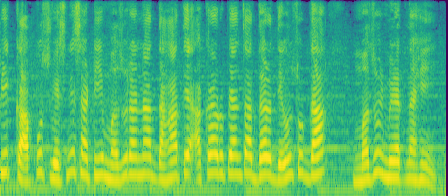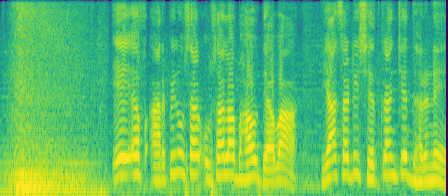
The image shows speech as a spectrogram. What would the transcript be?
पीक कापूस वेचणीसाठी मजुरांना दहा ते अकरा रुपयांचा दर देऊन सुद्धा मजूर मिळत नाही. ए एफ आर पीनुसार उसाला भाव द्यावा यासाठी शेतकऱ्यांचे धरणे.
